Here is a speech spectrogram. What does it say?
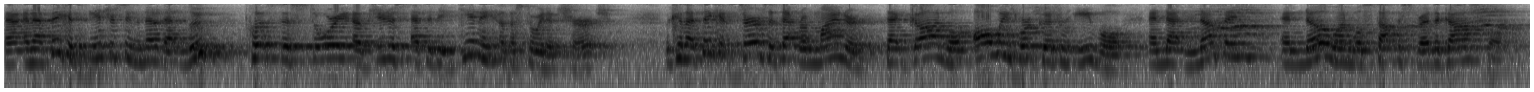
And I think it's interesting to note that Luke puts the story of Judas at the beginning of the story of the church because I think it serves as that reminder that God will always work good from evil and that nothing and no one will stop the spread of the gospel.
